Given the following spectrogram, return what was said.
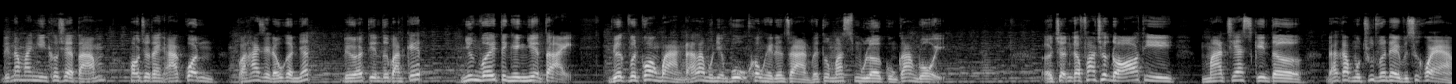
Đến năm 2008, họ trở thành Á quân và hai giải đấu gần nhất đều đã tiến tới bán kết. Nhưng với tình hình hiện tại, việc vượt qua vòng bảng đã là một nhiệm vụ không hề đơn giản với Thomas Muller cùng các đồng đội. Ở trận gặp Pháp trước đó thì Matthias Ginter đã gặp một chút vấn đề với sức khỏe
